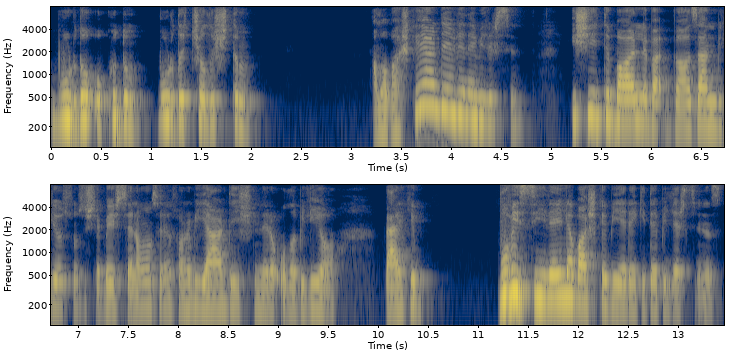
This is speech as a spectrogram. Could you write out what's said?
Burada okudum, burada çalıştım. Ama başka yerde evlenebilirsin. İşi itibariyle bazen biliyorsunuz işte 5 sene 10 sene sonra bir yer değişimleri olabiliyor. Belki bu vesileyle başka bir yere gidebilirsiniz.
